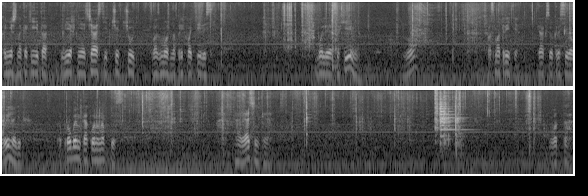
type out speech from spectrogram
Конечно, какие-то верхние части чуть-чуть, возможно, прихватились более сухими. Но посмотрите, как все красиво выглядит. Попробуем, как оно на вкус. Горяченькое. Вот так.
